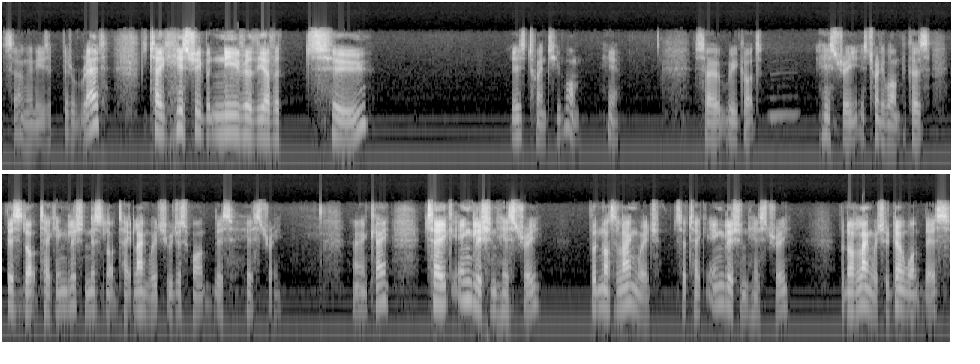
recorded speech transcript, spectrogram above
So I'm going to use a bit of red. take history but neither of the other two is 21 here. So we got history is 21 because this lot take English and this lot take language. We just want this history. Okay, take English and history but not a language. So take English and history but not a language. So we don't want this.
